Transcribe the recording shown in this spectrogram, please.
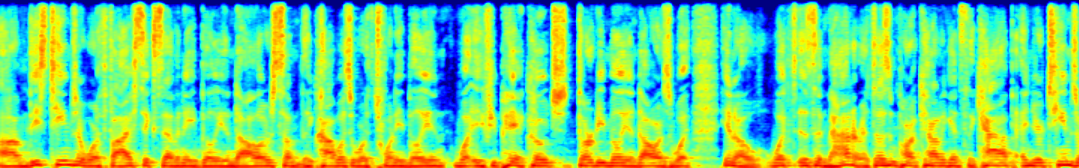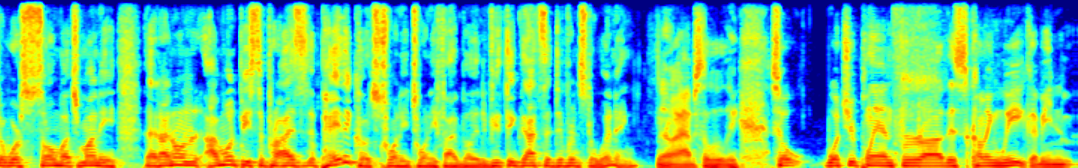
um, these teams are worth five, six, seven, eight billion dollars. Some the Cowboys are worth twenty billion. What if you pay a coach thirty million dollars? What you know? What does it matter? It doesn't part count against the cap, and your teams are worth so much money that I don't. I wouldn't be surprised to pay the coach 20, 25 million if you think that's the difference to winning. No, absolutely. So, what's your plan for uh, this coming week? I mean,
